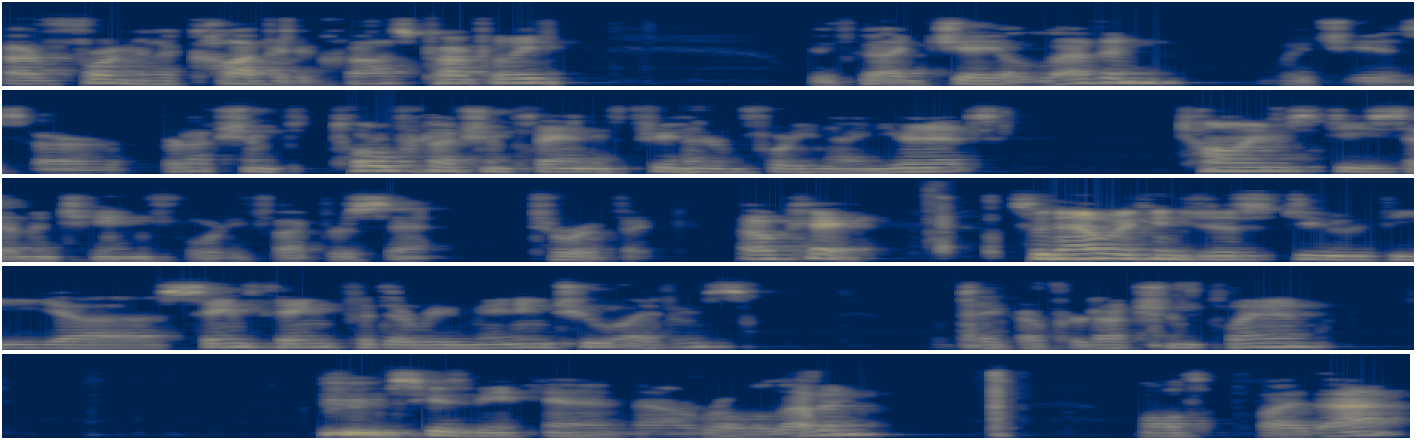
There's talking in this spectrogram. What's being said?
our formula copied across properly. We've got J11, which is our production total production plan of 349 units times D17, 45%. Terrific. Okay, so now we can just do the uh, same thing for the remaining two items. We'll take our production plan, excuse me, in uh, row 11, multiply that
